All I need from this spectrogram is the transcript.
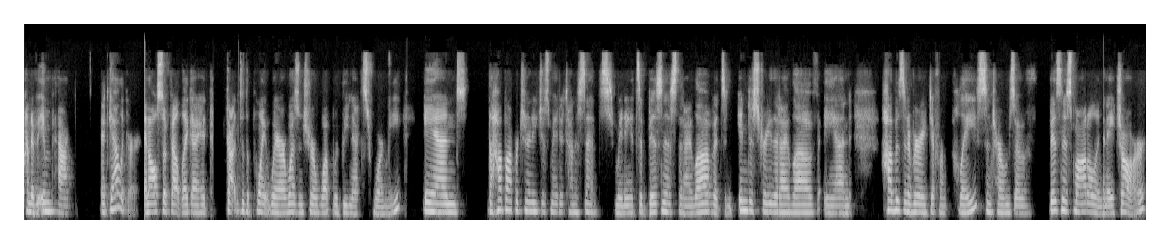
kind of impact at Gallagher. And also felt like I had gotten to the point where I wasn't sure what would be next for me. And the hub opportunity just made a ton of sense, meaning it's a business that I love, it's an industry that I love, and hub is in a very different place in terms of business model and HR.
